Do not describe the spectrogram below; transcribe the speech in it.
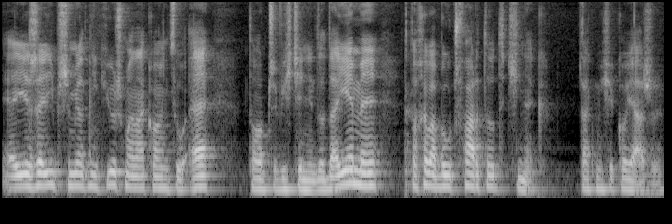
E, Jeżeli przymiotnik już ma na końcu e, to oczywiście nie dodajemy. To chyba był czwarty odcinek, tak mi się kojarzy.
